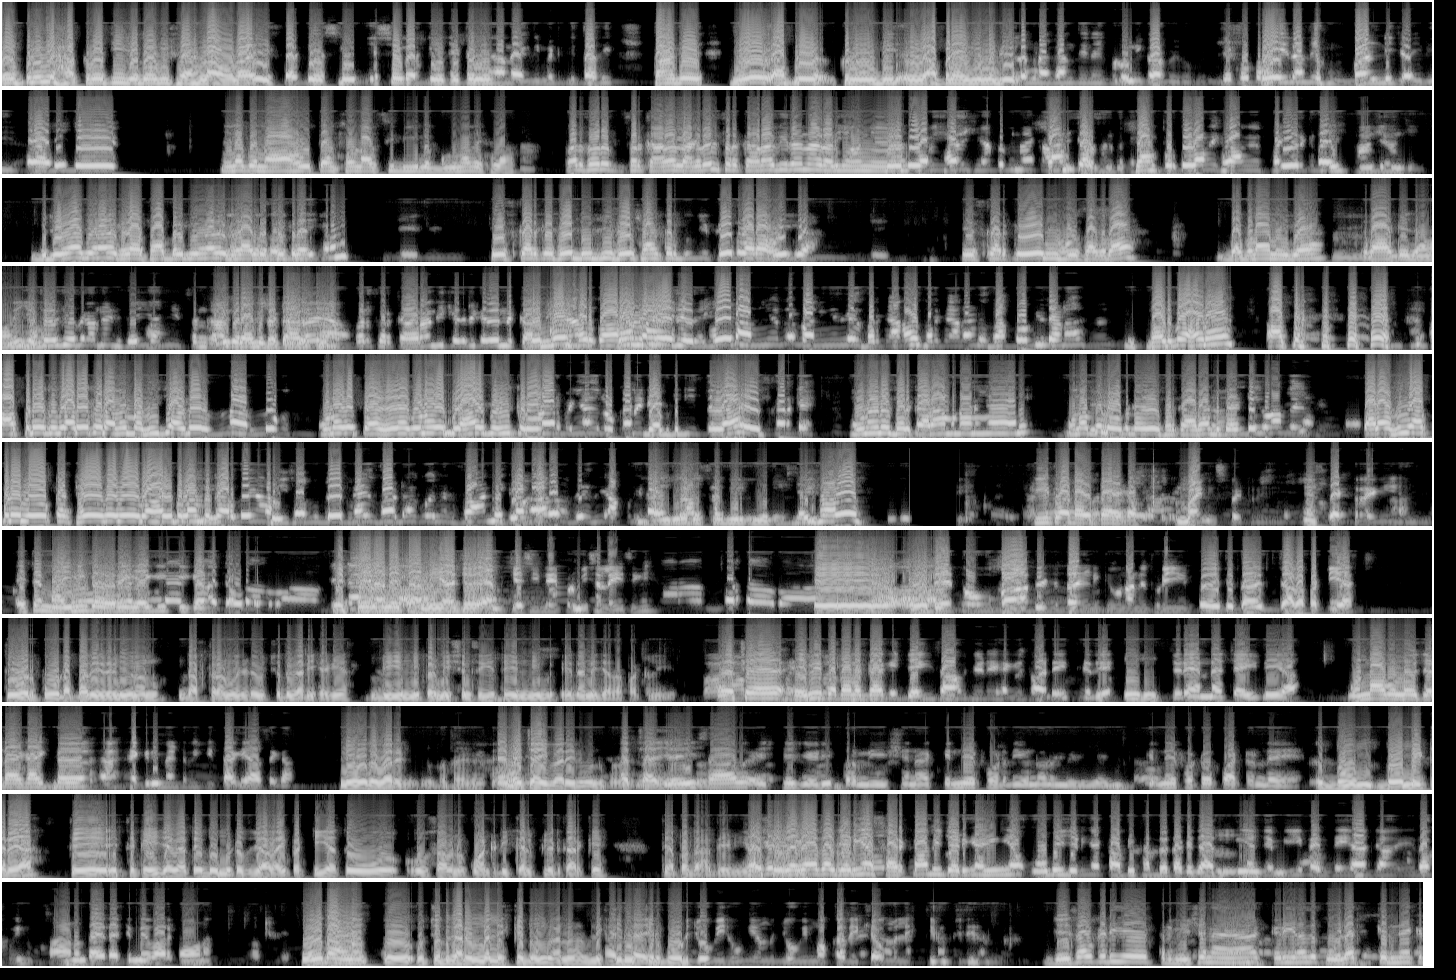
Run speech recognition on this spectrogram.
ਕੰਪਨੀ ਦੇ ਹੱਕ ਵਿੱਚ ਹੀ ਜਦੋਂ ਵੀ ਫੈਸਲਾ ਆਉਂਦਾ ਇਸ ਕਰਕੇ ਅਸੀਂ ਇਸੇ ਕਰਕੇ ਰਿਟਨ ਇਹਨਾਂ ਨਾਲ ਐਗਰੀਮੈਂਟ ਕੀਤਾ ਸੀ ਤਾਂ ਕਿ ਜੇ ਆਪਣੇ ਕਾਨੂੰਨ ਦੀ ਆਪਣੇ ਐਗਰੀਮੈਂਟ ਦੀ ਉਲੰਘਣਾ ਕਰਨ ਤੇ ਇਹਨਾਂ ਦੀ ਕਾਨੂੰਨੀ ਕਾਰਵਾਈ ਹੋਵੇ। ਦੇਖੋ ਕੋਈ ਇਹਨਾਂ ਦੀ ਬਣਨੀ ਚਾਹੀਦੀ ਹੈ ਭਾਜੀ ਜੇ ਇਹਨਾਂ ਕੋ ਨਾ ਹੋ 379 ਬੀ ਲੱਗੂ ਇਹਨਾਂ ਦੇ ਖਿਲਾਫ। ਪਰ ਸਰ ਸਰਕਾਰਾਂ ਲੱਗਦਾ ਨੀ ਸਰਕਾਰਾਂ ਵੀਰਾਂ ਨਾਲ ਰਲੀਆਂ ਹੋਈਆਂ ਆ ਸ਼ਾਇਦ ਬਿਨਾਂ ਕੰਮ ਨਹੀਂ ਕਰ ਸਕਦਾ। ਸ਼ੰਕਰ ਤੇਰਾ ਦੇ ਖਿਲਾਫ ਐਫਆਈਆਰ ਕਰਾਈ ਹਾਂਜੀ ਹਾਂਜੀ। ਬਜੇਵਾ ਜਿਹਨਾਂ ਦੇ ਖਿਲਾਫ ਸਾਬਰ ਜੀ ਇਹਨਾਂ ਦੇ ਖਿਲਾਫ ਐਫਆਈਆਰ ਕਰਾਈ ਕਰਾਂ ਜੀ ਜੀ। ਇਸ ਕਰਕੇ ਫਿਰ ਦੂਜੀ ਫਿਰ ਸ਼ੰਕਰ ਦੂਜੀ ਫਿਰ ਦੁਬਾਰਾ ਹੋਈ ਆ। ਇਸ ਕਰਕੇ ਇਹ ਨਹੀਂ ਹੋ ਸਕਦਾ। ਦਬਣਾ ਨਹੀਂਗਾ ਕਰਾ ਕੇ ਜਾਵਾਂਗੇ। ਨਹੀਂ ਜਿੱਥੇ ਜੋ ਤਾਂ ਨਹੀਂ ਸਹੀ ਆ ਜੀ ਸਰਕਾਰਾਂ। ਆ ਪਰ ਸਰਕਾਰਾਂ ਦੀ ਕਿਤੇ ਕਿਤੇ ਦੇਖੋ ਨਕਾਮੀਆਂ ਸਰਕਾਰਾਂ ਦਾ ਇਹ ਬਾਨੀਆਂ ਤੇ ਬਾਨੀਆਂ ਦੀਆਂ ਸਰਕਾਰਾਂ ਸਰਕਾਰਾਂ ਨੇ ਸਭ ਤੋਂ ਕੀ ਲੈਣਾ ਲੜਦਾ ਹੈ ਆਪਣੇ ਆਪਣੇ ਗੁਜ਼ਾਰੇ ਘਰਾਂ ਦੇ ਮਸੀ ਚੱਲਦੇ ਲੋਕ ਉਹਨਾਂ ਦੇ ਪੈਸੇ ਉਹਨਾਂ ਦੇ ਵਿਆਜ ਤੁਸੀਂ ਕਰੋੜਾਂ ਰੁਪਈਆ ਦੇ ਲੋਕਾਂ ਨੇ ਗਿਫਟ ਕੀਤੇ ਆ ਇਸ ਕਰਕੇ ਉਹਨਾਂ ਨੇ ਸਰਕਾਰਾਂ ਬਣਾਉਣੀਆਂ ਹਨ। ਉਹਨਾਂ ਦੇ ਲੋਕ ਸਰਕਾਰਾਂ ਡਿਪੈਂਡ ਹੀ ਉਹਨਾਂ ਤੇ। ਪਰ ਅਸੀਂ ਆਪਣੇ ਲੋਕ ਇਕੱਠੇ ਹੋ ਕੇ ਆਵਾਜ਼ ਬੁਲੰਦ ਕਰਦੇ ਆ ਤੇ ਫਿਰ ਸਾਡਾ ਕੋਈ ਨੁਕਸਾਨ ਨਹੀਂ ਕਰਦਾ ਫਿਰ ਅਸੀਂ ਆਪਣੀ ਜੈ ਸਾਹਿਬ ਕੀ ਤੁਹਾਡਾ ਹੁੰਦਾ ਹੈਗਾ? ਮਾਈਨਿੰਗ ਇੰਸਪੈਕਟਰ ਇੰਸਪੈਕਟਰ ਹੈਗੇ ਹਾਂ ਇੱਥੇ ਮਾਈਨਿੰਗ ਹੋ ਰਹੀ ਹੈਗੀ ਕੀ ਕਹਿਣਾ ਚਾਹੋਗੇ? ਇੱਥੇ ਇਹਨਾਂ ਨੇ ਚਾਨੀਆਂ 'ਚ ਐਮਕੇਸੀ ਨੇ ਪਰਮਿਸ਼ਨ ਲਈ ਸੀਗੀ। ਤੇ ਉਹਦੇ ਤੋਂ ਬਾਅਦ ਜਿੱਦਾਂ ਜਾਣੀ ਕਿ ਉਹਨਾਂ ਨੇ ਥੋੜੀ ਜਿੱਦਾਂ ਜ਼ਿਆਦਾ ਪੱਟੀ ਆ ਤੇ ਉਹ ਰਿਪੋਰਟ ਆਪਾਂ ਦੇ ਦੇਣੀ ਉਹਨਾਂ ਨੂੰ ਦਫ਼ਤਰਾਂ ਨੂੰ ਜਿਹੜੇ ਉੱਚ ਅਧਿਕਾਰੀ ਹੈਗੇ ਆ ਵੀ ਇੰਨੀ ਪਰਮਿਸ਼ਨ ਸੀ ਤੇ ਇੰਨੀ ਇਹਨਾਂ ਨੇ ਜ਼ਿਆਦਾ ਪੱਟ ਲਈ ਹੈ। ਕੁਛ ਇਹ ਵੀ ਪਤਾ ਲੱਗਾ ਕਿ ਜੈਈ ਸਾਹਿਬ ਜਿਹੜੇ ਹੈਗੇ ਤੁਹਾਡੇ ਇੱਥੇ ਦੇ ਜਿਹੜੇ ਐਨਐਚਆਈ ਦੇ ਆ ਉਹਨਾਂ ਵੱਲੋਂ ਜਿਹੜਾ ਹੈਗਾ ਇੱਕ ਐਗਰੀਮੈਂਟ ਵੀ ਕੀਤਾ ਗਿਆ ਸੀਗਾ। ਨਹੀਂ ਉਹਦੇ ਬਾਰੇ ਨਹੀਂ ਮੈਨੂੰ ਪਤਾ ਹੈਗਾ। ਐਨਐਚਆਈ ਬਾਰੇ ਨਹੀਂ ਮੈਨੂੰ ਪਤਾ ਅੱਛਾ ਜੀ। ਜੇਈ ਸਾਹਿਬ ਇੱਥੇ ਜਿਹੜੀ ਪਰਮਿਸ਼ਨ ਆ ਕਿੰਨੇ ਫੁੱਟ ਦੀ ਉਹਨਾਂ ਨੂੰ ਮਿਲੀ ਹੈ ਜੀ? ਕਿੰਨੇ ਫੁੱਟੋਂ ਪੱਟਣ ਦੇ ਆ? 2 2 ਮੀਟਰ ਆ ਤੇ ਇੱਥੇ ਕਈ ਜਗ੍ਹਾ ਤੇ 2 ਮੀਟਰ ਤੋਂ ਜ਼ਿਆਦਾ ਹੀ ਪੱਟੀ ਆ ਤੇ ਉਹ ਉਸ ਹਿਸਾਬ ਨਾਲ ਕੁਆਂਟੀਟੀ ਕੈਲਕੂਲੇਟ ਕਰਕੇ ਤੇ ਆਪਾਂ ਦੱਸ ਦੇਣੀ ਆ ਇਸ ਜਗ੍ਹਾ ਤਾਂ ਜਿਹੜੀਆਂ ਸੜਕਾਂ ਵੀ ਜਿਹੜੀਆਂ ਹੈਗੀਆਂ ਉਹ ਵੀ ਜਿਹੜੀਆਂ ਕਾਫੀ ਥੱਲੇ ਤੱਕ ਜਾ ਚੁੱਕੀਆਂ ਜੇ ਮੀਂਹ ਪੈਂਦੇ ਆ ਜਾਂ ਇਹਦਾ ਕੋਈ ਨੁਕਸਾਨ ਹੁੰਦਾ ਇਹਦਾ ਜ਼ਿੰਮੇਵਾਰ ਕੌਣ ਆ? ਉਹ ਤਾਂ ਹੁਣ ਉੱਚ ਅਧਿਕਾਰੀ ਨੂੰ ਮੈਂ ਲਿਖ ਕੇ ਦਊਂਗਾ ਨਾ ਲਿਖਤੀ ਰੂਪ ਜੀ। ਰਿਪੋਰਟ ਜੋ ਵੀ ਹੋਊਗੀ ਜੋ ਵੀ ਮੌਕਾ ਦੇਖਿਆ ਉਹ ਮੈਂ ਲਿਖਤੀ ਰੂਪ ਚ ਦੇ ਦੂੰਗਾ ਜੇਈ ਸਾਹਿਬ ਕਿਹੜੀ ਇਹ ਪਰਮਿਸ਼ਨ ਆਇਆ ਕਿਹੜੀ ਇਹਨਾਂ ਦੇ ਕੋਲ ਹੈ ਕਿੰਨੇ ਕ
